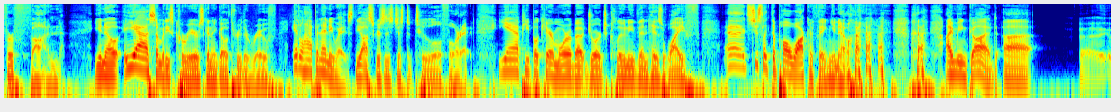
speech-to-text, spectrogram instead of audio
for fun. You know, yeah, somebody's career is going to go through the roof. It'll happen anyways. The Oscars is just a tool for it. Yeah, people care more about George Clooney than his wife. Uh, it's just like the Paul Walker thing, you know. I mean, God, uh, uh,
